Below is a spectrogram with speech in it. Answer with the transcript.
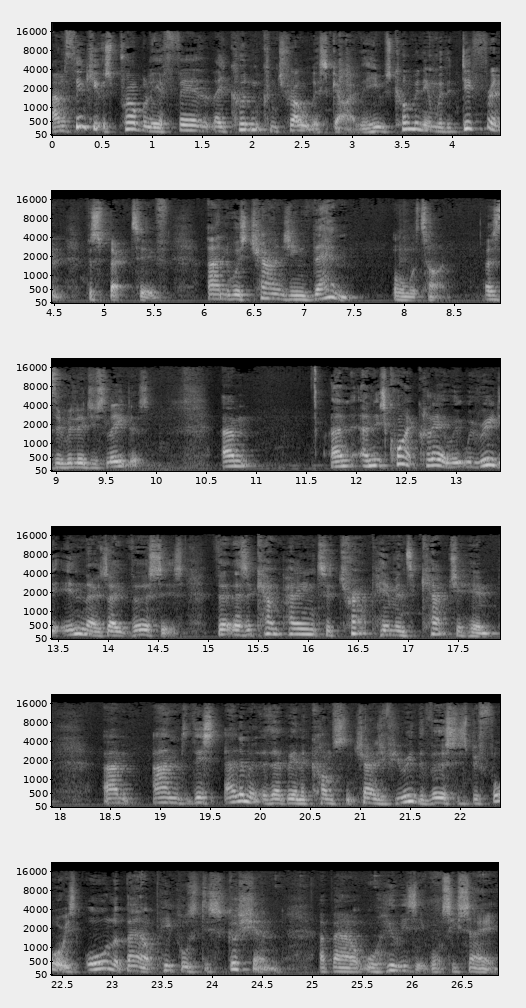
And I think it was probably a fear that they couldn't control this guy, that he was coming in with a different perspective and was challenging them all the time as the religious leaders. Um, and, and it's quite clear, we, we read it in those eight verses, that there's a campaign to trap him and to capture him. Um, and this element of there being a constant challenge, if you read the verses before, is all about people's discussion about, well, who is he? What's he saying?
